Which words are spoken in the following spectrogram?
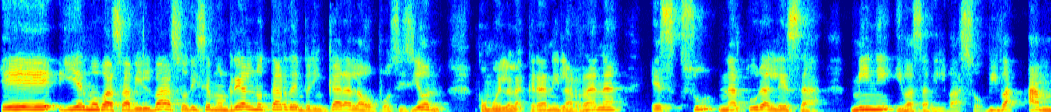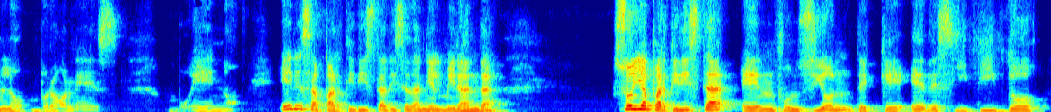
Eh, Guillermo Basavilbaso dice: Monreal no tarda en brincar a la oposición, como el alacrán y la rana, es su naturaleza. Mini y Basavilbaso. Viva AMLO, Brones. Bueno, eres apartidista, dice Daniel Miranda. Soy apartidista en función de que he decidido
